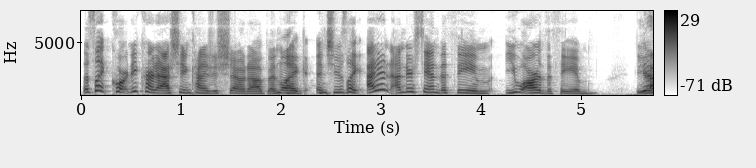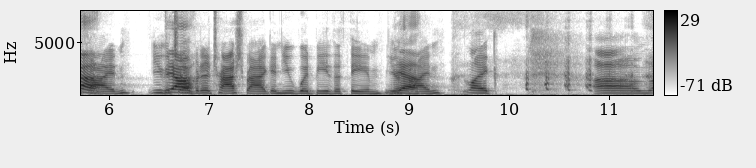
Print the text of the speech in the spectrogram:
that's like Kourtney Kardashian kind of just showed up and like and she was like, I didn't understand the theme. You are the theme. You're Yeah. fine. You could Yeah. show up in a trash bag and you would be the theme. You're Yeah. fine. Like um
